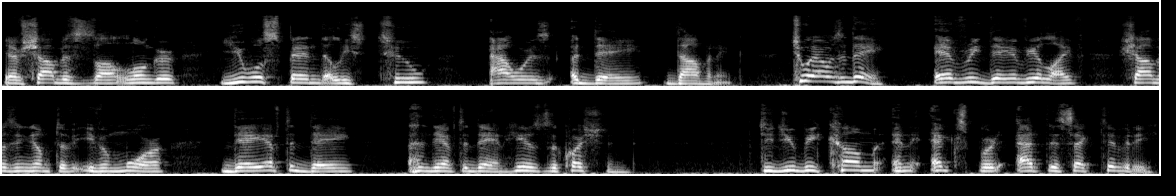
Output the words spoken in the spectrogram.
You have Shabbos a lot longer. You will spend at least two hours a day davening. Two hours a day. Every day of your life. Shabbos and Yom Tov even more. Day after day, and day after day. And here's the question. Did you become an expert at this activity?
